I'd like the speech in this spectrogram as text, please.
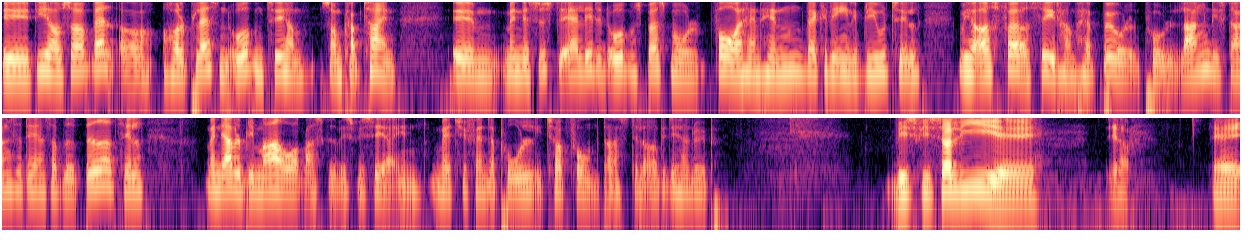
Øh, de har jo så valgt at holde pladsen åben til ham som kaptajn, Øh, men jeg synes, det er lidt et åbent spørgsmål. Hvor er han henne? Hvad kan det egentlig blive til? Vi har også før set ham have bøvl på lange distancer. Det er han så blevet bedre til. Men jeg vil blive meget overrasket, hvis vi ser en Mathieu van der Poel i topform, der stiller op i det her løb. Hvis vi så lige, øh, eller Øh,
